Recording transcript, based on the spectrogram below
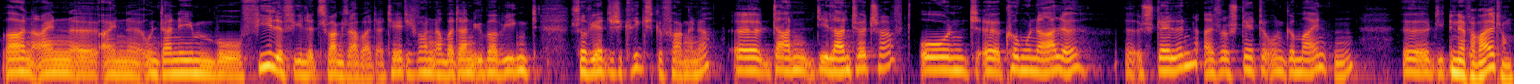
waren ein, äh, ein Unternehmen, wo viele, viele Zwangsarbeiter tätig waren, aber dann überwiegend sowjetische Kriegsgefangene. Äh, dann die Landwirtschaft und äh, kommunale äh, Stellen, also Städte und Gemeinden äh, die, in der Verwaltung?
